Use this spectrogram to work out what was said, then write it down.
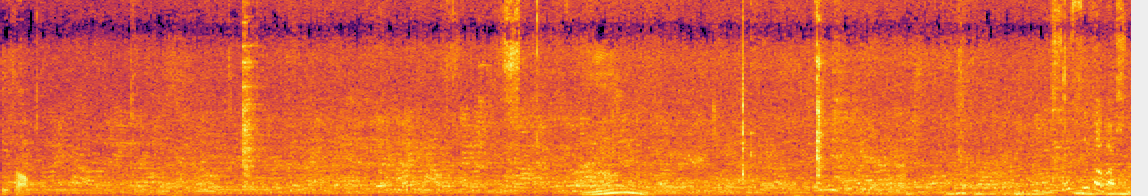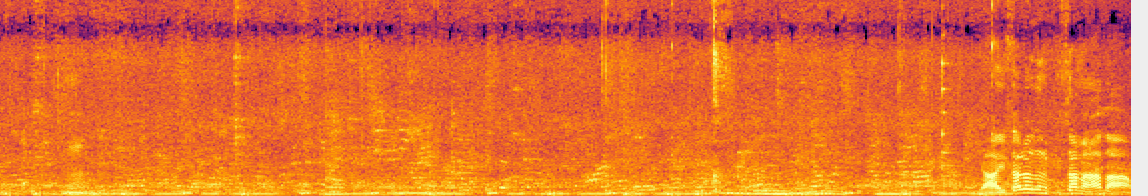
케첩. 음, 이 소스가 맛있는데? 음. 야, 이 샐러드는 비쌀만 하다.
